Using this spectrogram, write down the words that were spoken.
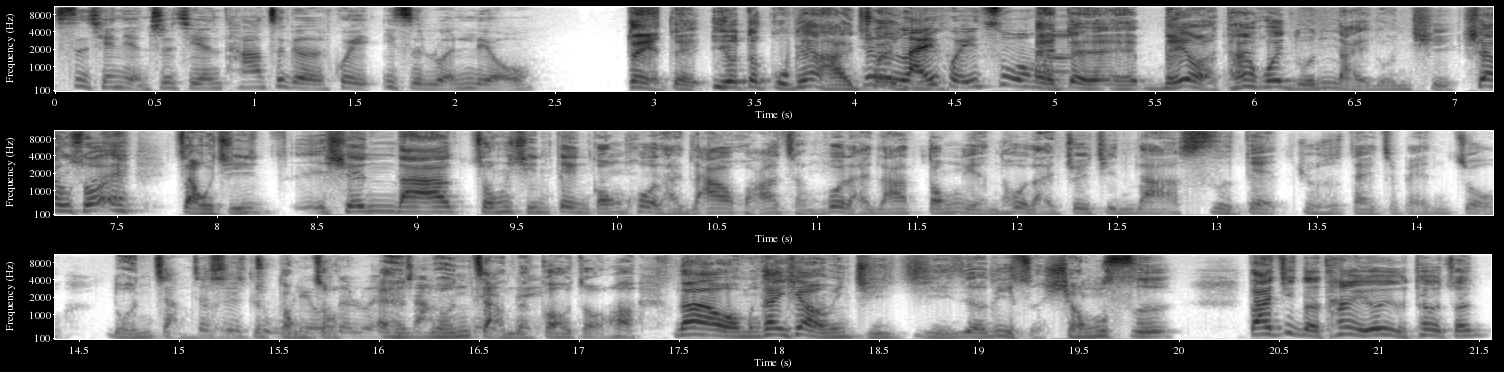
四千点之间，它这个会一直轮流？对对，有的股票还就是来回做吗？哎，对，哎，没有，它会轮来轮去。像说，哎，早期先拉中兴电工，后来拉华城，后来拉东元，后来最近拉四电，就是在这边做轮涨的一个动作，哎，轮涨的动作哈。那我们看一下，我们举几个例子，雄狮，大家记得它有一个特征，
